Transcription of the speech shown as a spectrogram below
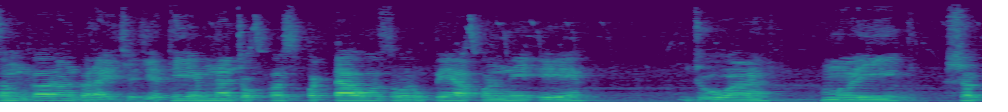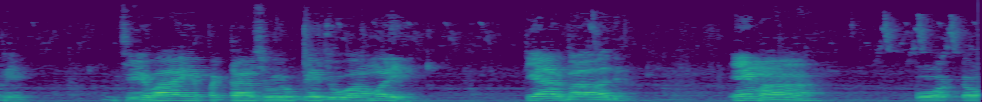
સંકરણ કરાય છે. જેથી એમના ચોક્કસ પટ્ટાઓ સ્વરૂપે આપણને એ જોવા મળી શકે. જેવા એ પટ્ટા સ્વરૂપે જોવા મળે, ત્યારબાદ એમાં ઓટો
